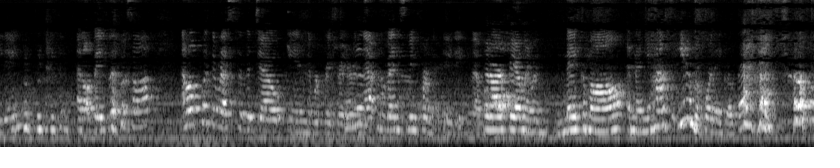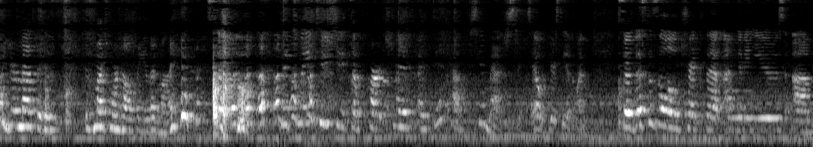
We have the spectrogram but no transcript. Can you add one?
eating, and I'll bake those off, and I'll put the rest of the dough in the refrigerator, and that prevents me from eating them. In our family, would make them all, and then you have to eat them before they go bad. So your method is, is much more healthy than mine. So between two sheets of parchment, I did have two matchsticks. Oh, here's the other one. So this is a little trick that I'm going to use. Um,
